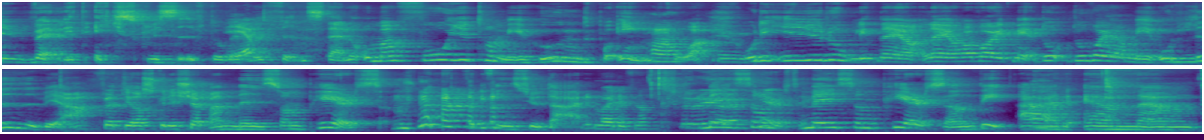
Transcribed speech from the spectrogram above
är ju väldigt exklusivt och väldigt fint ställe och man får ju ta med hund på NK. Och det är ju roligt när jag, när jag har varit med, då, då var jag med Olivia för att jag skulle köpa Mason Pearson. för det finns ju där. Vad är det för något? Mason? Mason Pearson, det är en um,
